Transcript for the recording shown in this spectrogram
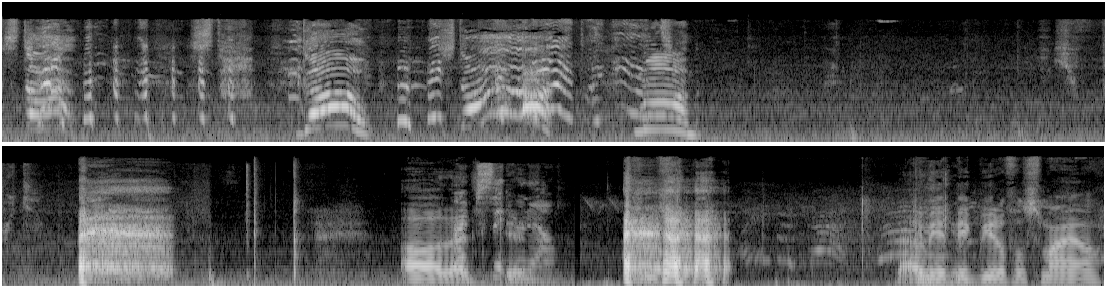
Stop! Stop! Go! Stop! Mom! You freaking. oh, I'm that's sitting here cute. now. Give was me a cute. big, beautiful smile.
